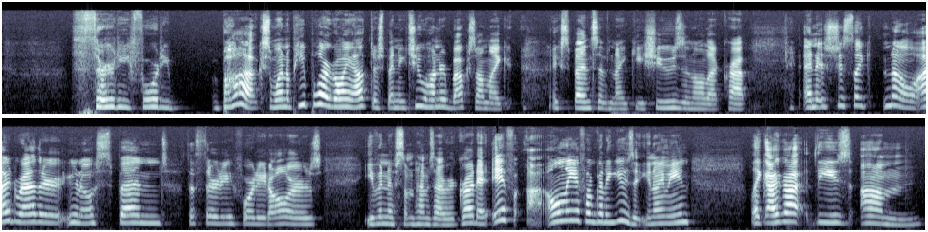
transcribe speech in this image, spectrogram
30 40 bucks when people are going out there spending 200 bucks on like expensive nike shoes and all that crap and it's just like no i'd rather you know spend the 30 40 dollars even if sometimes I regret it. If uh, only if I'm gonna use it, you know what I mean? Like I got these um,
